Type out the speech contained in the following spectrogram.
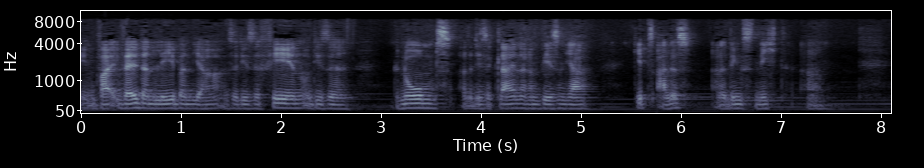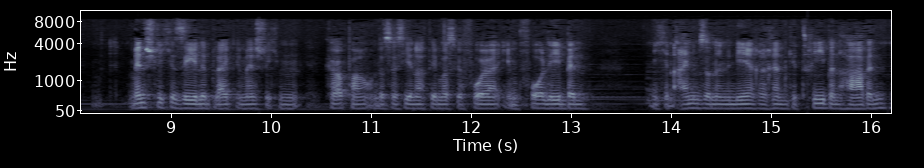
in Wäldern leben, ja, also diese Feen und diese Gnomes, also diese kleineren Wesen, ja, gibt's alles, allerdings nicht. Äh, menschliche Seele bleibt im menschlichen Körper und das ist je nachdem, was wir vorher im Vorleben nicht in einem, sondern in mehreren getrieben haben,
